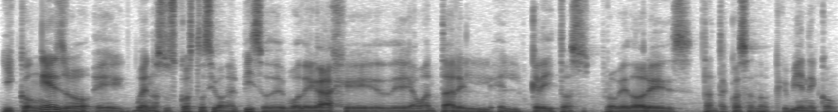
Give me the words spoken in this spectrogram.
y con ello, eh, bueno, sus costos iban al piso, de bodegaje, de aguantar el, crédito a sus proveedores, tanta cosa, ¿no? Que viene con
